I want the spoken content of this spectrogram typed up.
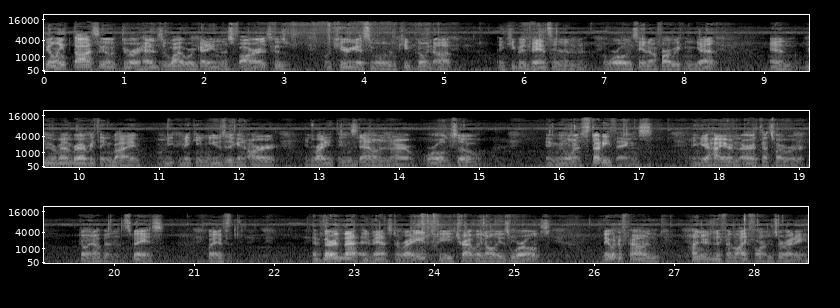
the only thoughts that go through our heads of why we're getting this far is because we're curious and we want to keep going up and keep advancing in the world and seeing how far we can get and we remember everything by m- making music and art and writing things down in our world so and we want to study things and get higher in the earth that's why we're going up in space but if if they're that advanced already to be traveling all these worlds, they would have found hundreds of different life forms already.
